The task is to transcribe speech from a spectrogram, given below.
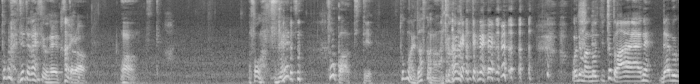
徳まで出てないですよね。っつったら「うん」っつって「あそうなんですね」そうか」って言って「徳まで出すかな?」とか考えてね。これでまあ後ちょっとあーねだいぶ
